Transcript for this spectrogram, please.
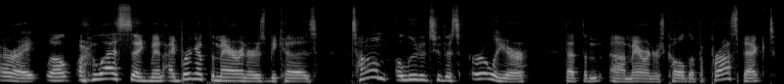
All right. Well, our last segment, I bring up the Mariners because Tom alluded to this earlier that the uh, Mariners called up a prospect.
